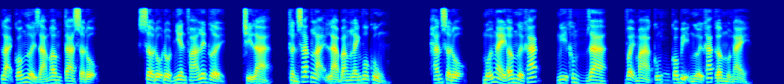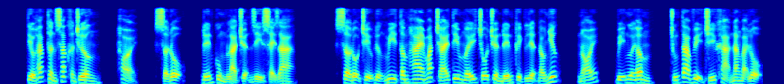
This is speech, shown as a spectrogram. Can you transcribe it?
lại có người dám âm ta sở độ. Sở độ đột nhiên phá lên cười, chỉ là, thần sắc lại là băng lãnh vô cùng. Hắn sở độ, mỗi ngày âm người khác, nghĩ không ra, vậy mà cũng có bị người khác âm một ngày. Tiểu hắc thần sắc khẩn trương, hỏi, sở độ, đến cùng là chuyện gì xảy ra? Sở độ chịu đựng mi tâm hai mắt trái tim mấy chỗ truyền đến kịch liệt đau nhức, nói, bị người âm, chúng ta vị trí khả năng bại lộ,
